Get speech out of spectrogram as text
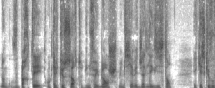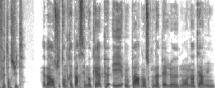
Donc vous partez en quelque sorte d'une feuille blanche, même s'il y avait déjà de l'existant. Et qu'est-ce que vous faites ensuite? Eh ben ensuite, on prépare ces mock-ups et on part dans ce qu'on appelle, euh, nous en interne, une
